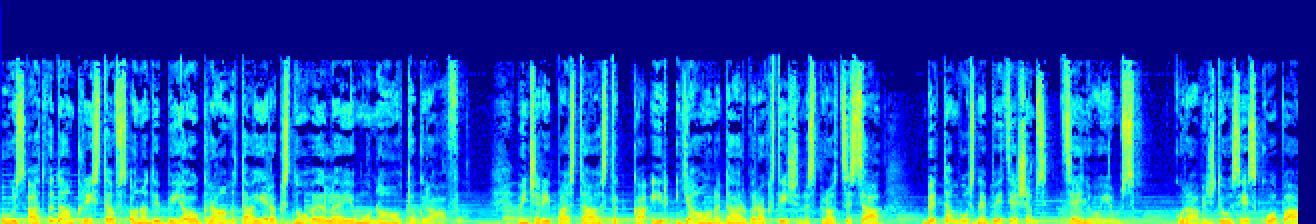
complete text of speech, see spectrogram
Uz atvedām Kristofs Onodibio grāmatā ierakst novēlējumu un autogrāfu. Viņš arī pastāsta, ka ir jauna darba rakstīšanas procesā, bet tam būs nepieciešams ceļojums, kurā viņš dosies kopā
